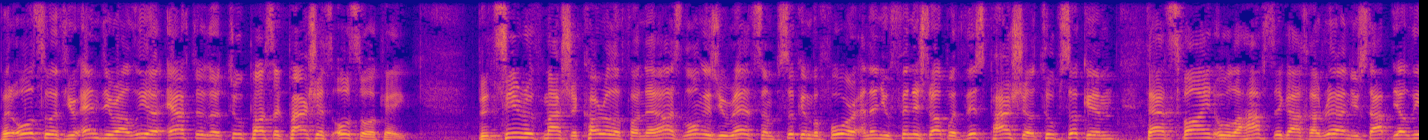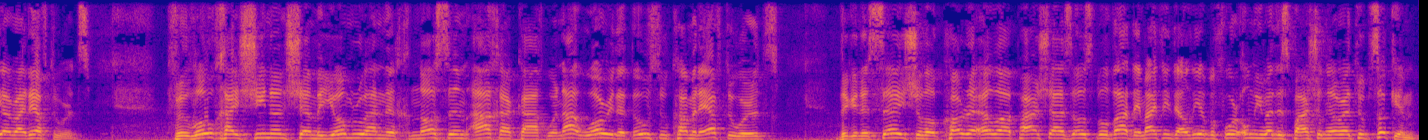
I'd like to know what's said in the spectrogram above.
But also if you end your aliyah after the two pasuk parsha, it's also okay. B'tziruf mashakara lefaneha, as long as you read some psukim before and then you finished up with this parsha, two psukim, that's fine. Achareh, and you stop the aliyah right afterwards. We're not worried that those who come in afterwards they're going to say Shelo Kara Ella Parsha Azos Bilvad. They might think that Aliyah before only read this Parsha and they read two Psukim.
